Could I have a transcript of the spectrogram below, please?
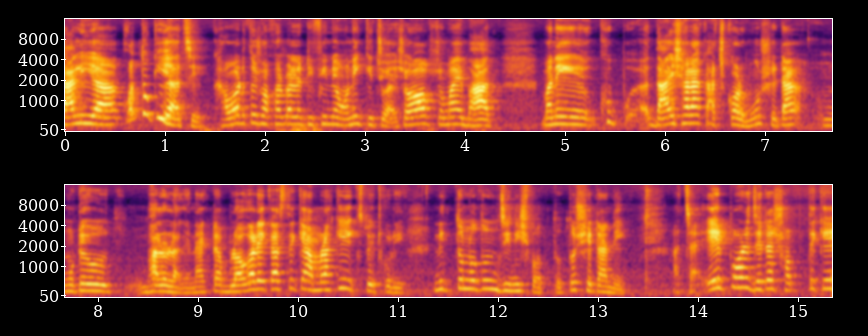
ডালিয়া, কত কি আছে? খাওয়ার তো সকালবেলা টিফিনে অনেক কিছু হয়, সব সময় ভাত। মানে খুব দায় সারা কাজকর্ম, সেটা মোটেও ভালো লাগে না। একটা ব্লগারের কাছ থেকে আমরা কি এক্সপেক্ট করি? নিত্য নতুন জিনিসপত্র, তো সেটা নেই। আচ্ছা এরপর যেটা সবথেকে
